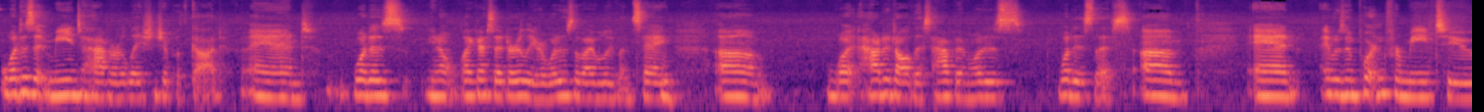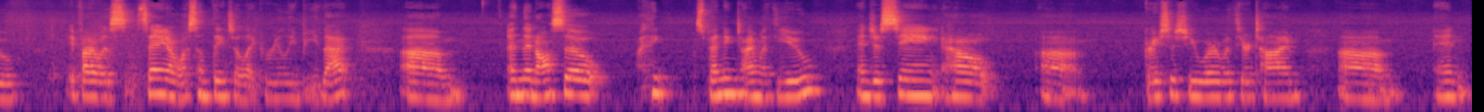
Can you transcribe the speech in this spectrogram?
what does it mean to have a relationship with god? And what is you know like i said earlier what does the bible even say? Mm. um, what how did all this happen? What is what is this? Um, and it was important for me to if i was saying i was something to like really be that um, and then also I think spending time with you and just seeing how um, gracious you were with your time um, and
